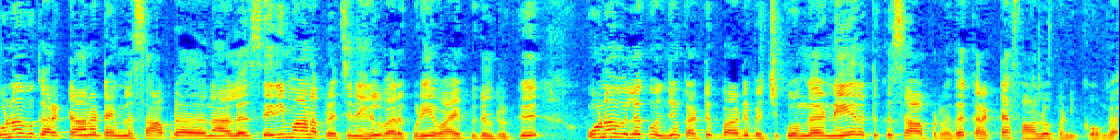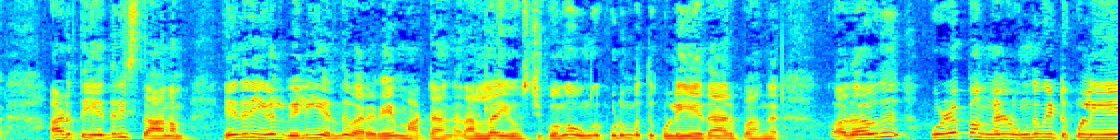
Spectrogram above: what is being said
உணவு கரெக்டான டைமில் சாப்பிடாதனால செரிமான பிரச்சனைகள் வரக்கூடிய வாய்ப்புகள் இருக்குது உணவில் கொஞ்சம் கட்டுப்பாடு வச்சுக்கோங்க. நேரத்துக்கு சாப்பிட்றத கரெக்டாக ஃபாலோ பண்ணிக்கோங்க. அடுத்து எதிரி ஸ்தானம். எதிரிகள் வெளியே இருந்து வரவே மாட்டாங்க. நல்லா யோசிச்சுக்கோங்க. உங்கள் குடும்பத்துக்குள்ளேயே தான் இருப்பாங்க. அதாவது குழப்பங்கள் உங்கள் வீட்டுக்குள்ளேயே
